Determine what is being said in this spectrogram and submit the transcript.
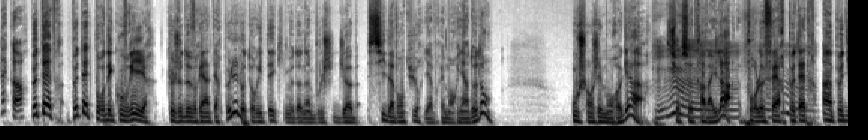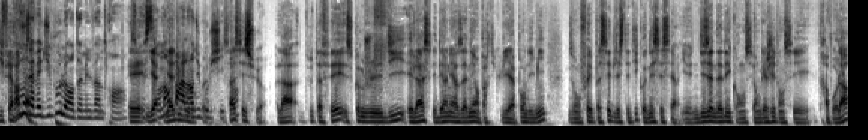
D'accord. Peut-être, peut-être pour découvrir que je devrais interpeller l'autorité qui me donne un bullshit job si d'aventure il y a vraiment rien dedans ou changer mon regard sur ce travail-là pour le faire peut-être un peu différemment. Vous avez du boulot en 2023. Hein, parce on en parle du, bullshit. Ça, hein. c'est sûr. Là, tout à fait. Comme je l'ai dit, hélas, les dernières années, en particulier la pandémie, nous avons fait passer de l'esthétique au nécessaire. Il y a une dizaine d'années, quand on s'est engagé dans ces travaux-là,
